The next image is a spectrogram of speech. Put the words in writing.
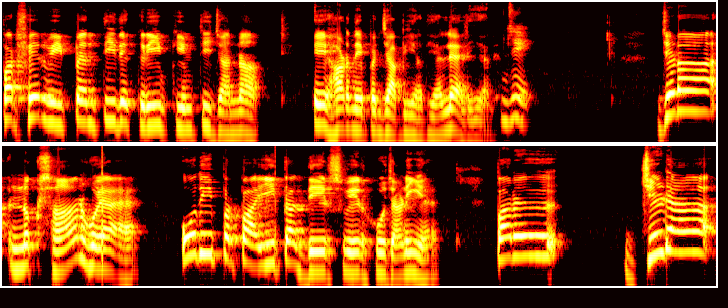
ਪਰ ਫਿਰ ਵੀ 35 ਦੇ ਕਰੀਬ ਕੀਮਤੀ ਜਾਨਾਂ ਇਹ ਹੜ੍ਹ ਨੇ ਪੰਜਾਬੀਆਂ ਦੀਆਂ ਲੈ ਲਈਆਂ ਨੇ। ਜੀ। ਜਿਹੜਾ ਨੁਕਸਾਨ ਹੋਇਆ ਹੈ ਉਹਦੀ ਭਰਪਾਈ ਤਾਂ ਦੇਰ ਸਵੇਰ ਹੋ ਜਾਣੀ ਹੈ ਪਰ ਜਿਹੜਾ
